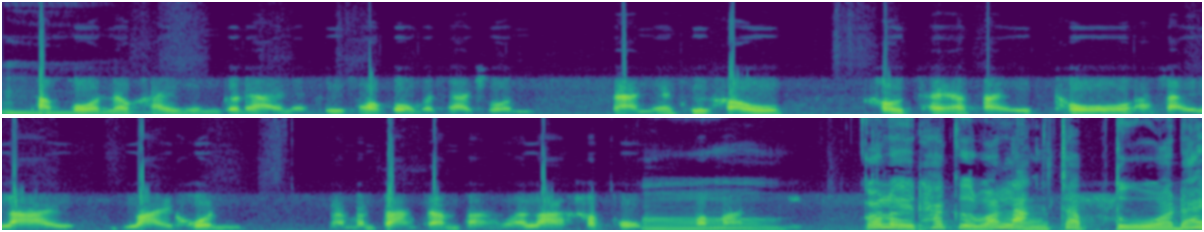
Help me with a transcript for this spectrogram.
อืมถ้าโพสต์แล้วใครเห็นก็ได้เนี่ยคือช่อโกงประชาชนแต่อันเนี้ยคือเขาเขาใช้อาศัยโทรอาศัยไลน์ไลน์คนแต่มันต่างกรรมต่างวาระครับผมประมาณนี้ ก็เลยถ้าเกิดว่าหลังจับตัวได้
